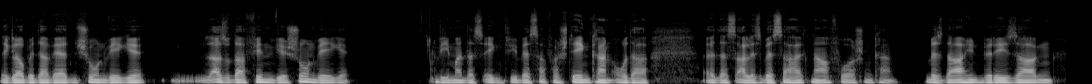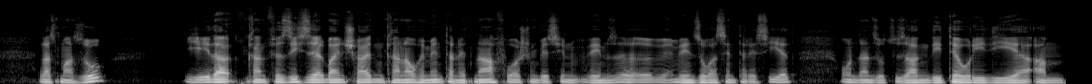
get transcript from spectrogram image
ich glaube, da werden schon Wege, also da finden wir schon Wege, wie man das irgendwie besser verstehen kann oder äh, das alles besser halt nachforschen kann. Bis dahin würde ich sagen, lass mal so jeder kann für sich selber entscheiden, kann auch im Internet nachforschen, ein bisschen, wem, äh, wen sowas interessiert und dann sozusagen die Theorie, die er am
